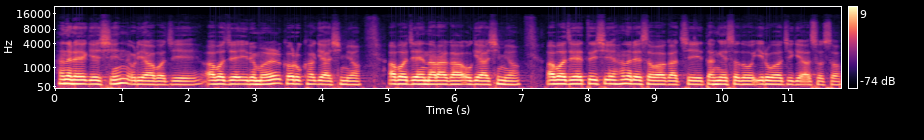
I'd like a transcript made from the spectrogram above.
하늘에 계신 우리 아버지, 아버지의 이름을 거룩하게 하시며 아버지의 나라가 오게 하시며 아버지의 뜻이 하늘에서와 같이 땅에서도 이루어지게 하소서.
